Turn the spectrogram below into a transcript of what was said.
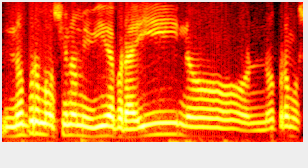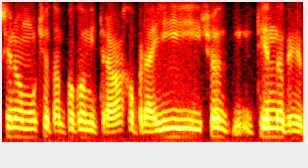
no promociono mi vida por ahí, no, no promociono mucho tampoco mi trabajo por ahí. Yo entiendo que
